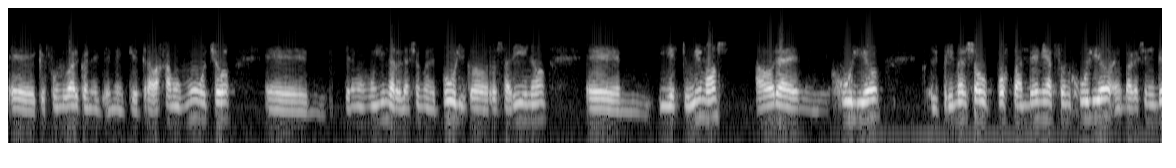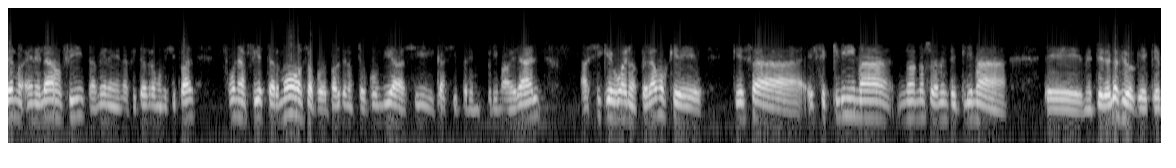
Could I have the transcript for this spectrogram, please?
Eh, que fue un lugar con el- en el que trabajamos mucho, eh, tenemos muy linda relación con el público rosarino, eh, y estuvimos ahora en julio, el primer show post pandemia fue en julio, en vacación de invierno, en el Anfi, también en el anfiteatro municipal. Fue una fiesta hermosa, por parte nos tocó un día así casi prim- primaveral. Así que bueno, esperamos que, que esa, ese clima, no, no solamente el clima eh, meteorológico, que, que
